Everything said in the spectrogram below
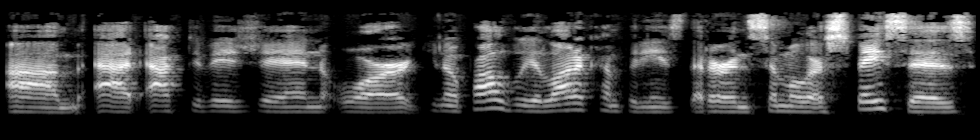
um, at Activision or you know probably a lot of companies that are in similar spaces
